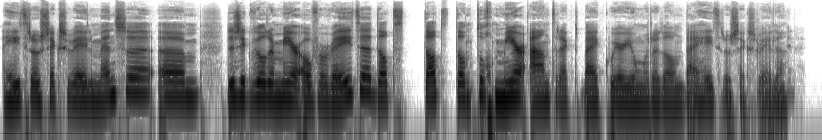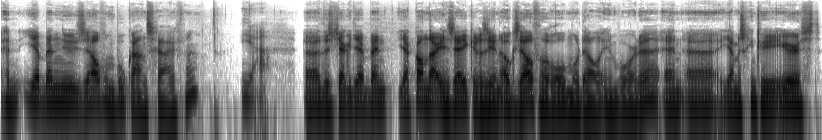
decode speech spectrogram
heteroseksuele mensen. Ehm, dus ik wil er meer over weten. Dat dat dan toch meer aantrekt bij queer jongeren dan bij heteroseksuelen. En jij bent nu zelf een boek aan het schrijven. Ja. Eh, dus jij, jij, bent, jij kan daar in zekere zin ook zelf een rolmodel in worden. En eh, ja, misschien kun je eerst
